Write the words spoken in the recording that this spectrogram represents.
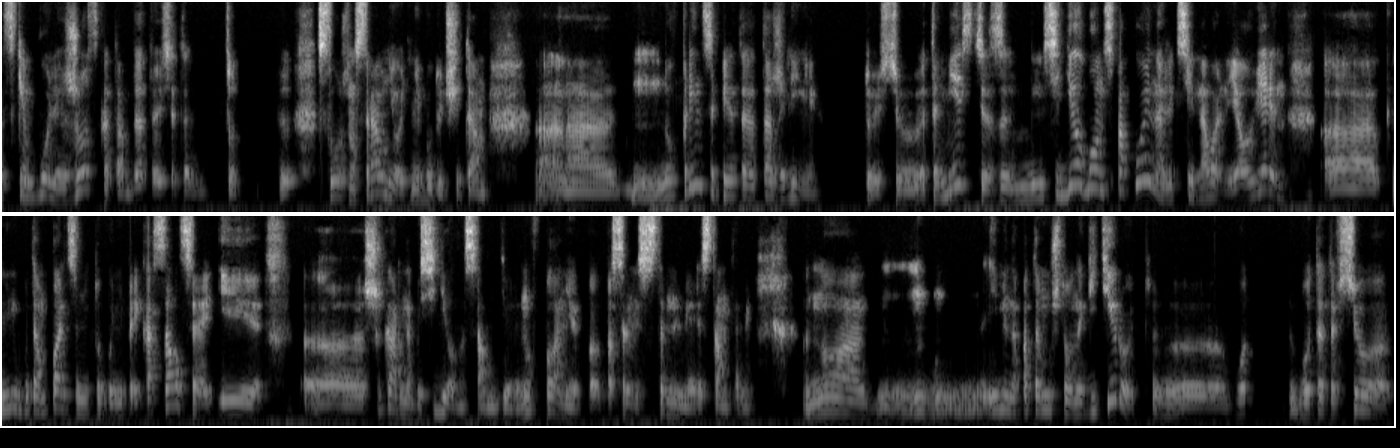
с кем более жестко там, да, то есть это тут э, сложно сравнивать, не будучи там. А, но в принципе это та же линия. То есть э, это месть. Сидел бы он спокойно, Алексей Навальный, я уверен, а, к нему бы там пальцем никто бы не прикасался и э, шикарно бы сидел на самом деле. Ну, в плане по сравнению с остальными арестантами. Но именно потому, что он агитирует, вот вот это все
